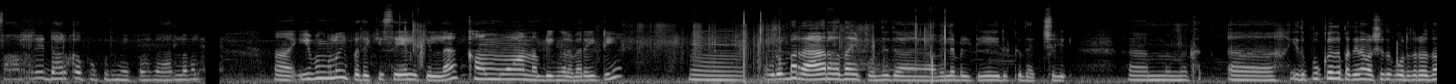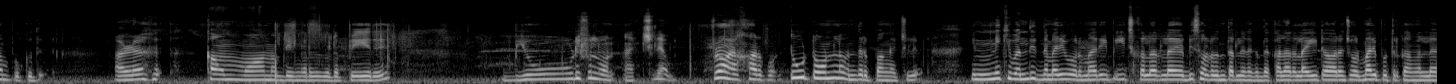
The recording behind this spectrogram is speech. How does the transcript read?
சரே டார்க்காக பூக்குதுங்க இப்போ. வேறு லெவல் இவங்களும் இப்போதைக்கு சேலுக்கு இல்லை. கம்வான் அப்படிங்கிற வெரைட்டி ரொம்ப ரேராக தான் இப்போ வந்து இது அவைலபிலிட்டியே இருக்குது ஆக்சுவலி இது பூக்குறது பார்த்திங்கன்னா வருஷத்துக்கு ஒரு தடவை தான் பூக்குது. அழகு. கம்மான் அப்படிங்கிறது இதோட பேர். பியூட்டிஃபுல் ஒன் ஆக்சுவலி அவ்வளோ அழகாக இருக்கும். டூ டோனில் வந்து இருப்பாங்க ஆக்சுவலி இன்றைக்கி வந்து இந்த மாதிரி ஒரு மாதிரி பீச் கலரில் எப்படி சொல்கிறதுன்னு தெரில எனக்கு இந்த கலர் லைட் ஆரஞ்சு ஒரு மாதிரி போட்டிருக்காங்கல்ல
